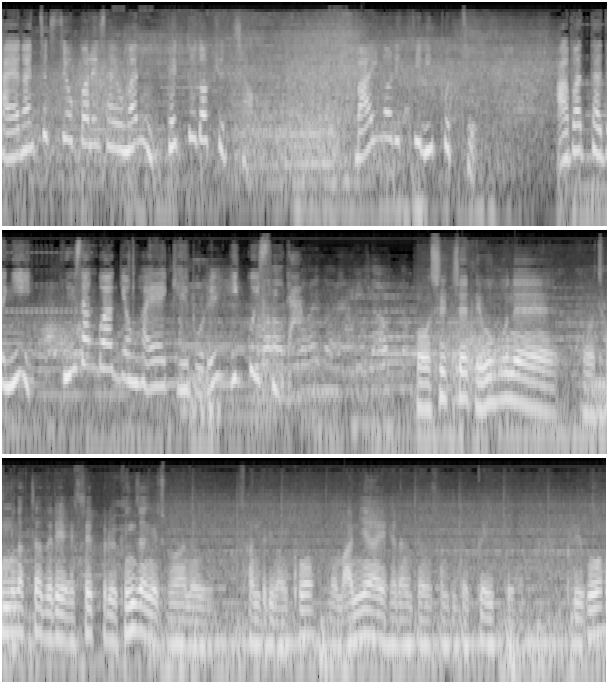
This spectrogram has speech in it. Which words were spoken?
다양한 특수 효과를 사용한 백투더 퓨처, 마이너리티 리포트, 아바타 등이 공상과학 영화의 계보를 잇고 있습니다. 어, 실제 대부분의 어, 천문학자들이 SF를 굉장히 좋아하는 사람들이 많고 뭐 마니아에 해당되는 사람들도 꽤 있고요. 그리고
